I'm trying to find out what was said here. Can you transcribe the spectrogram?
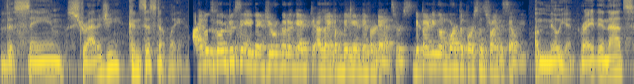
the same strategy consistently. I was going to say that you're going to get uh, like a million different answers depending on what the person's trying to sell you. A million, right? And that's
